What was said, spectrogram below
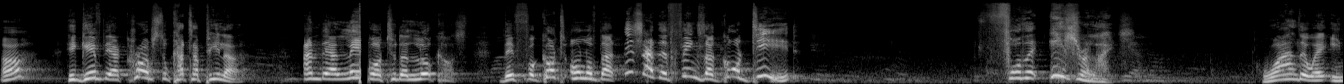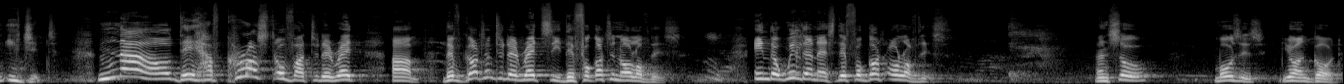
Huh? He gave their crops to caterpillar and their labor to the locust. They forgot all of that. These are the things that God did for the Israelites while they were in Egypt. Now they have crossed over to the Red, um, they've gotten to the Red Sea. They've forgotten all of this. In the wilderness, they forgot all of this. And so, Moses, you and God,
